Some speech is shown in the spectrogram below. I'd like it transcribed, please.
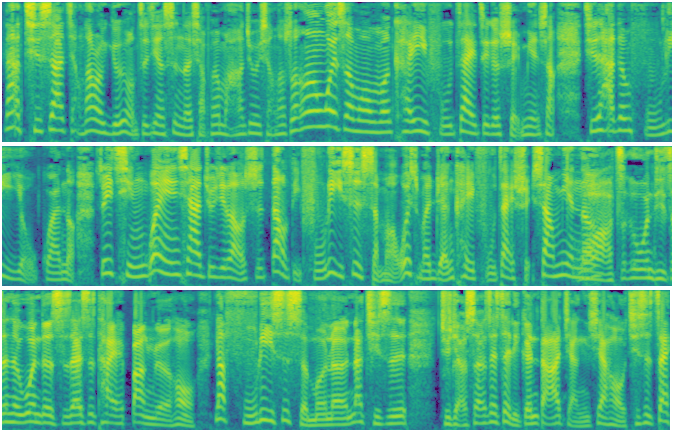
那其实啊，讲到了游泳这件事呢，小朋友马上就会想到说，嗯，为什么我们可以浮在这个水面上？其实它跟浮力有关呢。所以，请问一下，菊菊老师，到底浮力是什么？为什么人可以浮在水上面呢？哇，这个问题真的问的实在是太棒了哈！那浮力是什么呢？那其实菊菊老师要在这里跟大家讲一下哈，其实，在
